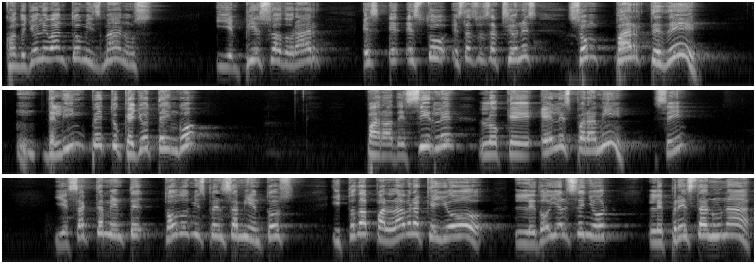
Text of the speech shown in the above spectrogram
Cuando yo levanto mis manos y empiezo a adorar, es, esto, estas dos acciones son parte de del ímpetu que yo tengo para decirle lo que él es para mí, ¿sí? Y exactamente todos mis pensamientos y toda palabra que yo le doy al Señor le prestan una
